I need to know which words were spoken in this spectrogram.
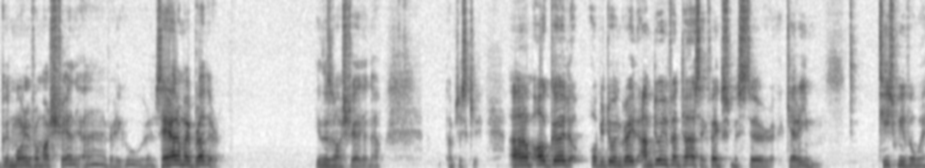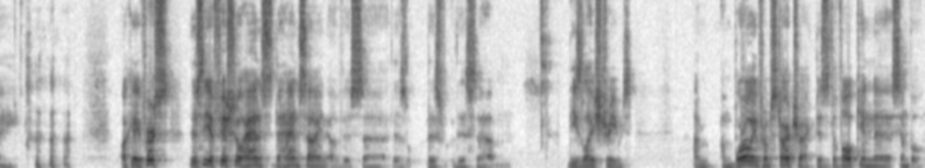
Good morning from Australia. Ah, very good. Say hi to my brother. He lives in Australia now. I'm just kidding. Um, all good. Hope you're doing great. I'm doing fantastic. Thanks, Mr. Karim. Teach me the way. okay, first, this is the official hands, the hand sign of this, uh, this, this, this, um, these live streams. I'm, I'm borrowing from Star Trek. This is the Vulcan uh, symbol.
